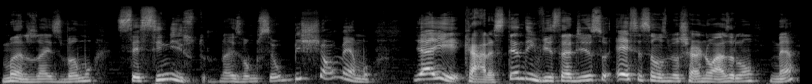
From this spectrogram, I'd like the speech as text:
Manos, nós vamos ser sinistro. Nós vamos ser o bichão mesmo. E aí, caras, tendo em vista disso, esses são os meus Azalon, né?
